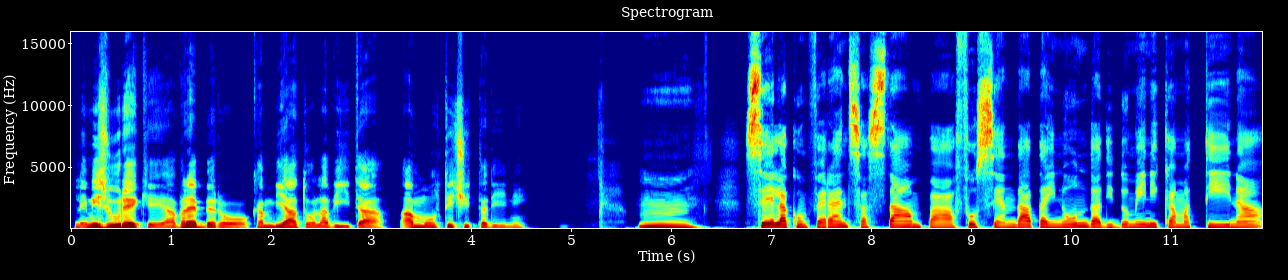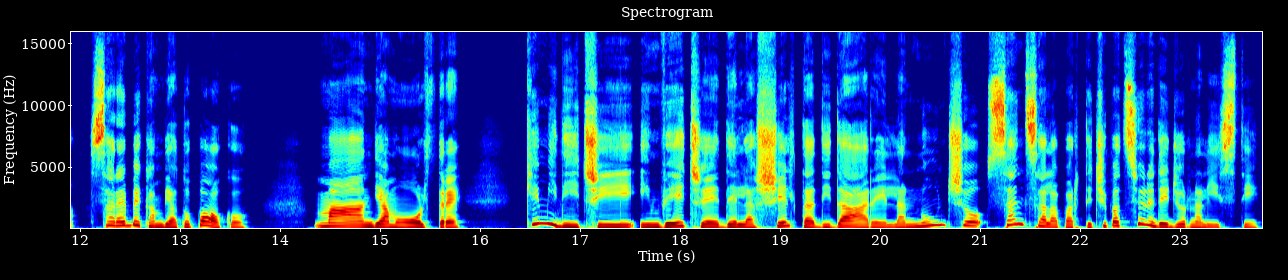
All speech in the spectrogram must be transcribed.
le misure che avrebbero cambiato la vita a molti cittadini. Mm, se la conferenza stampa fosse andata in onda di domenica mattina, sarebbe cambiato poco. Ma andiamo oltre. Che mi dici invece della scelta di dare l'annuncio senza la partecipazione dei giornalisti?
